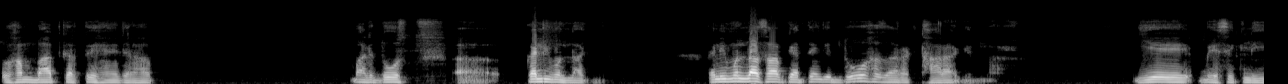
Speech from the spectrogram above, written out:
تو ہم بات کرتے ہیں جناب ہمارے دوست کلیم اللہ کی جی۔ کلیم اللہ صاحب کہتے ہیں کہ دو ہزار اٹھارہ کے اندر یہ بیسکلی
